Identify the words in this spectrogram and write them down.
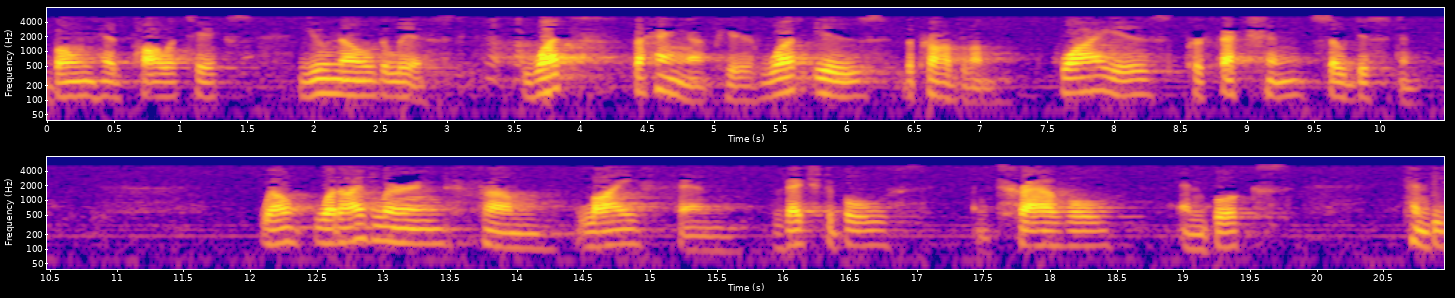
bonehead politics? You know the list. What's the hang up here? What is the problem? Why is perfection so distant? Well, what I've learned from life and vegetables and travel and books can be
